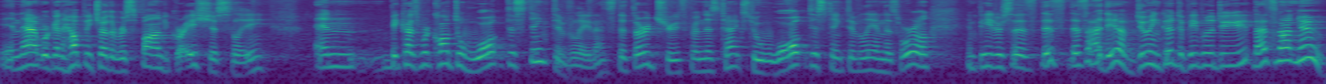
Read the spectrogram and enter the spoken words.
in that we're going to help each other respond graciously and because we're called to walk distinctively that's the third truth from this text to walk distinctively in this world. And peter says this, this idea of doing good to people who do you that's not new.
